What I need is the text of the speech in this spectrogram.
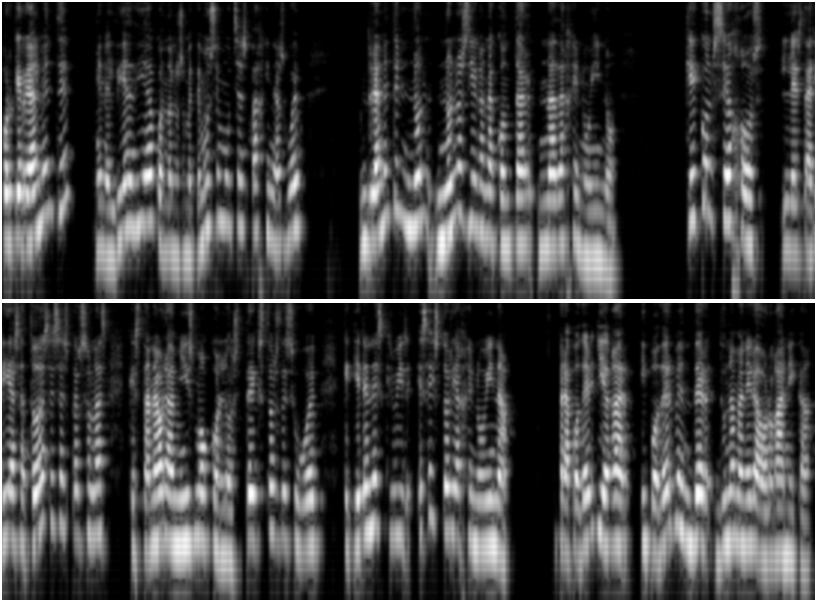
porque realmente en el día a día, cuando nos metemos en muchas páginas web, realmente no, no nos llegan a contar nada genuino. ¿Qué consejos les darías a todas esas personas que están ahora mismo con los textos de su web, que quieren escribir esa historia genuina para poder llegar y poder vender de una manera orgánica?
